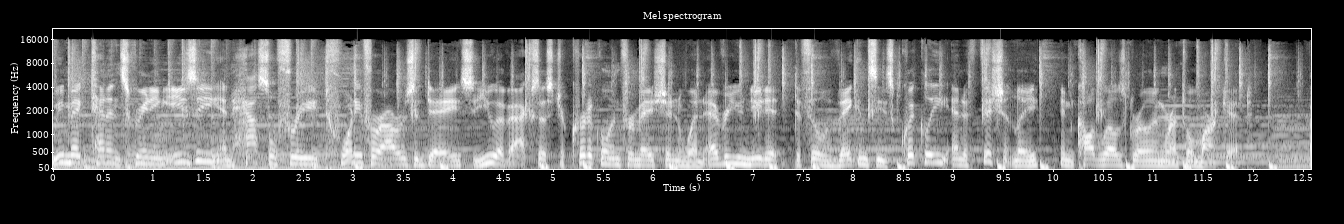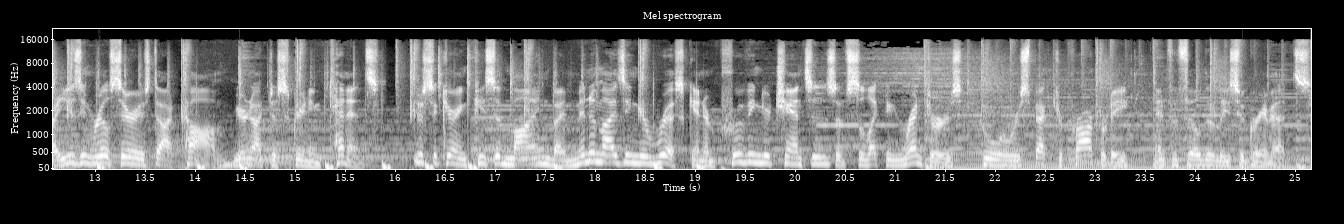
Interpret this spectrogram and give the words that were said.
We make tenant screening easy and hassle free 24 hours a day so you have access to critical information whenever you need it to fill vacancies quickly and efficiently in Caldwell's growing rental market. By using RealSerious.com, you're not just screening tenants, you're securing peace of mind by minimizing your risk and improving your chances of selecting renters who will respect your property and fulfill their lease agreements.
